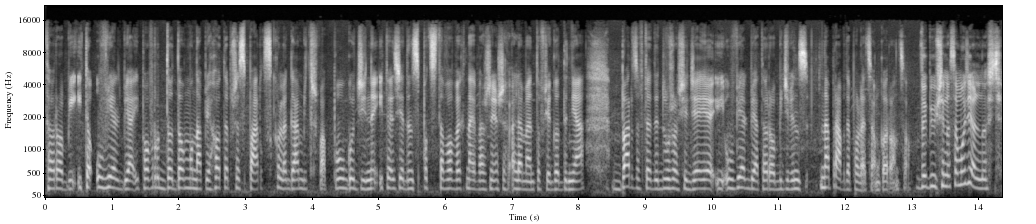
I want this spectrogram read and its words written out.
to robi i to uwielbia i powrót do domu na piechotę przez park z kolegami trwa pół godziny i to jest jeden z podstawowych, najważniejszych elementów jego dnia. Bardzo wtedy dużo się dzieje i uwielbia to robić, więc naprawdę polecam gorąco. Wybił się na samodzielność.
